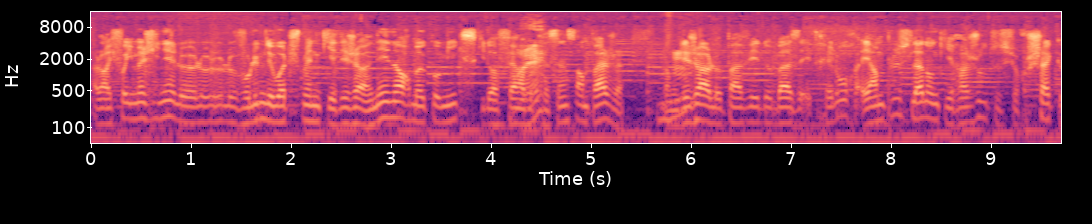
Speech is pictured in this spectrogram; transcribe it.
Alors il faut imaginer le, le- le volume des Watchmen qui est déjà un énorme comics qui doit faire à peu près 500 pages. Donc Mhm. déjà le pavé de base est très lourd et en plus là donc il rajoute sur chaque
